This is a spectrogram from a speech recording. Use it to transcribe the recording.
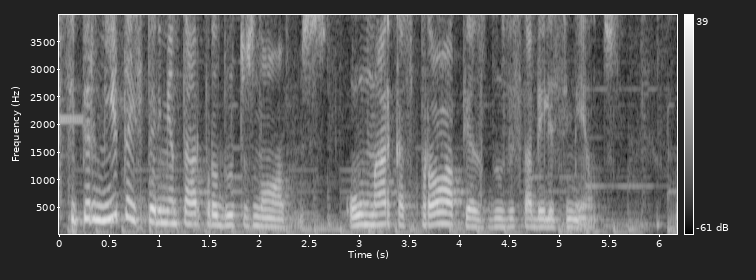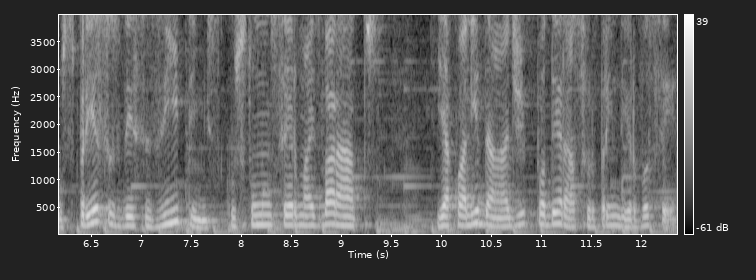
Se permita experimentar produtos novos ou marcas próprias dos estabelecimentos. Os preços desses itens costumam ser mais baratos e a qualidade poderá surpreender você.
